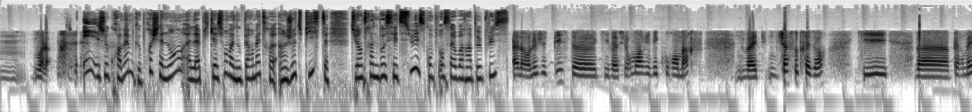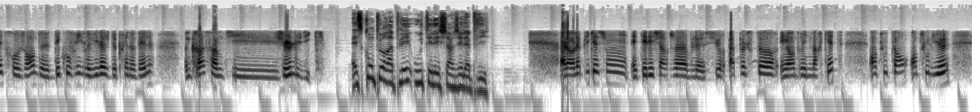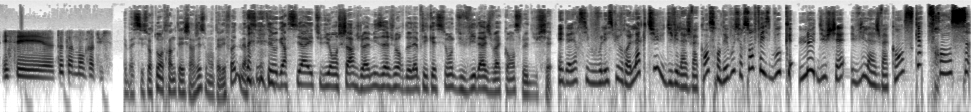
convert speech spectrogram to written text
voilà. Et je crois même que prochainement, l'application va nous permettre un jeu de piste. Tu es en train de bosser dessus. Est-ce qu'on peut en savoir un peu plus? Alors, le jeu de piste euh, qui va sûrement arriver courant mars va être une chasse au trésor qui va permettre aux gens de découvrir le village de Prénovel grâce à un petit jeu ludique. Est-ce qu'on peut rappeler où télécharger l'appli? Alors l'application est téléchargeable sur Apple Store et Android Market en tout temps, en tout lieu, et c'est euh, totalement gratuit. Eh ben, c'est surtout en train de télécharger sur mon téléphone. Merci Théo Garcia, étudiant en charge de la mise à jour de l'application du village vacances Le Duchet. Et d'ailleurs, si vous voulez suivre l'actu du village vacances, rendez-vous sur son Facebook, Le Duchet Village Vacances Cap France.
